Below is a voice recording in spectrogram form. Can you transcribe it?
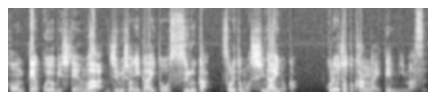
本店及び支店は事務所に該当するか、それともしないのか。これをちょっと考えてみます。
